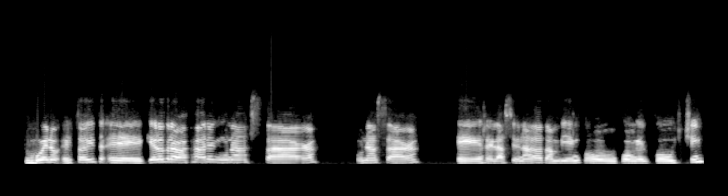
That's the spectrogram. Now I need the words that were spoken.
Bueno, estoy, eh, quiero trabajar en una saga, una saga eh, relacionada también con, el coaching.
